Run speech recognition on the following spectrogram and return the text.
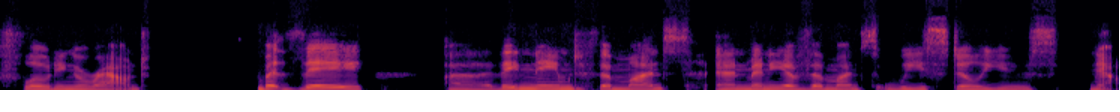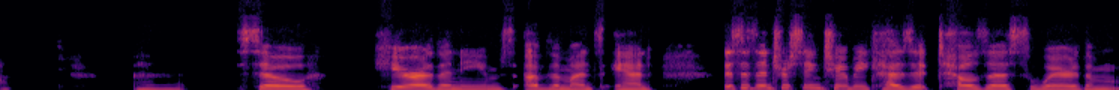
floating around. But they uh, they named the months, and many of the months we still use now. Uh, so here are the names of the months, and this is interesting too because it tells us where the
